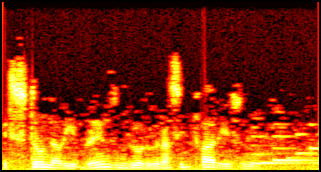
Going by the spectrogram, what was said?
it's stoned out of your brains and go to an acid party or something.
